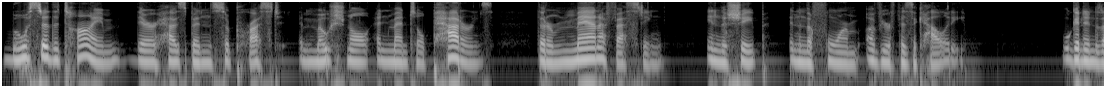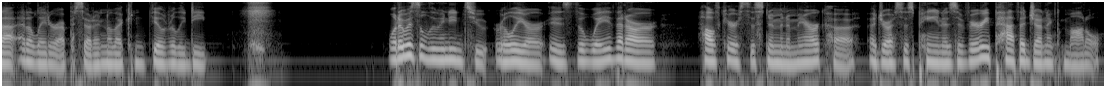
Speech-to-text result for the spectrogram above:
most of the time there has been suppressed emotional and mental patterns that are manifesting in the shape and in the form of your physicality. We'll get into that at a later episode. I know that can feel really deep. What I was alluding to earlier is the way that our healthcare system in America addresses pain is a very pathogenic model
